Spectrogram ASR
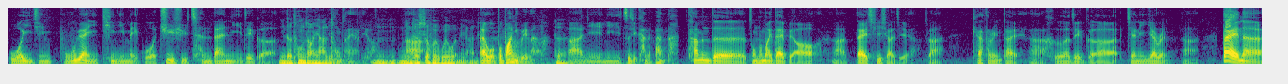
我已经不愿意替你美国继续承担你这个你的通胀压力，通胀压力了。嗯，你的社会维稳的压力。哎，我不帮你维稳了。对啊，你你自己看着办吧。他们的总统贸易代表啊，戴奇小姐是吧 Catherine 戴啊和这个 Jenny Yellen 啊，戴呢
